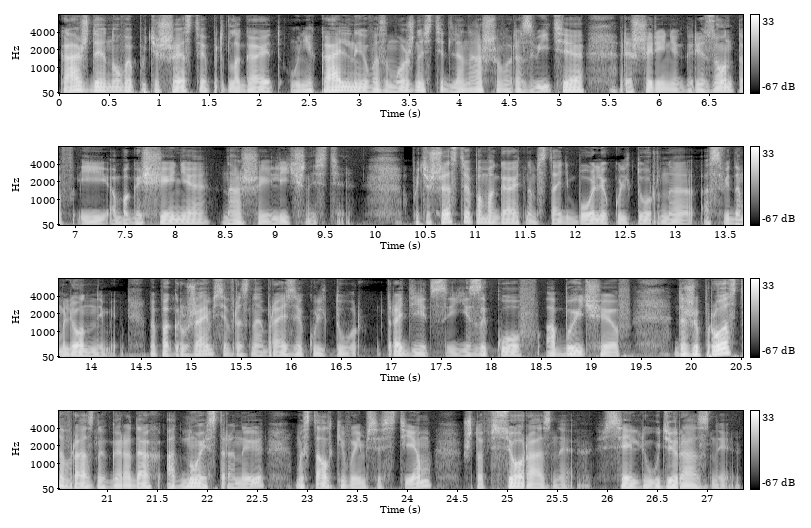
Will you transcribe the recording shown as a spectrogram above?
Каждое новое путешествие предлагает уникальные возможности для нашего развития, расширения горизонтов и обогащения нашей личности. Путешествия помогают нам стать более культурно осведомленными. Мы погружаемся в разнообразие культур, традиций, языков, обычаев. Даже просто в разных городах одной страны мы сталкиваемся с тем, что все разное, все люди разные.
